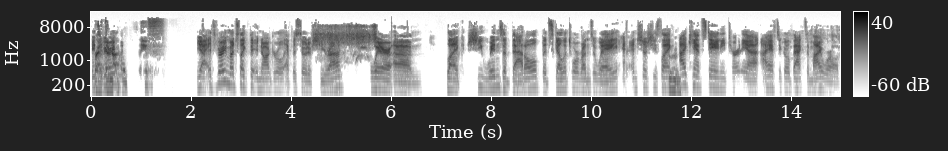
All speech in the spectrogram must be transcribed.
It's right, they're very not safe. Yeah, it's very much like the inaugural episode of She-Ra, where um, like she wins a battle, but Skeletor runs away, and so she's like, Mhm. "I can't stay in Eternia. I have to go back to my world."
